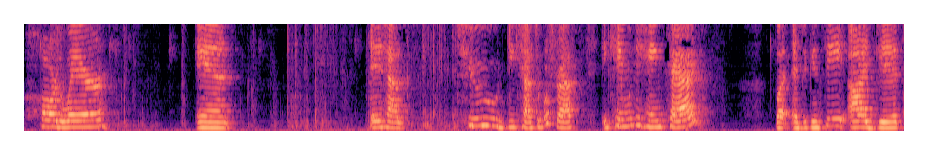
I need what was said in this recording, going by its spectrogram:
hardware. And it has two detachable straps. It came with a hang tag. But as you can see, I did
